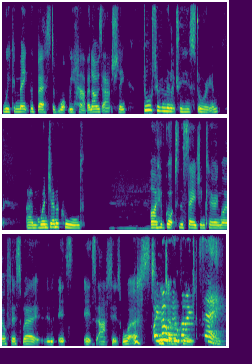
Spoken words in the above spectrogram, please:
We can make the best of what we have. And I was actually daughter of a military historian. Um, when Gemma called, I have got to the stage in clearing my office where it's it's at its worst. I know what you're going to say.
